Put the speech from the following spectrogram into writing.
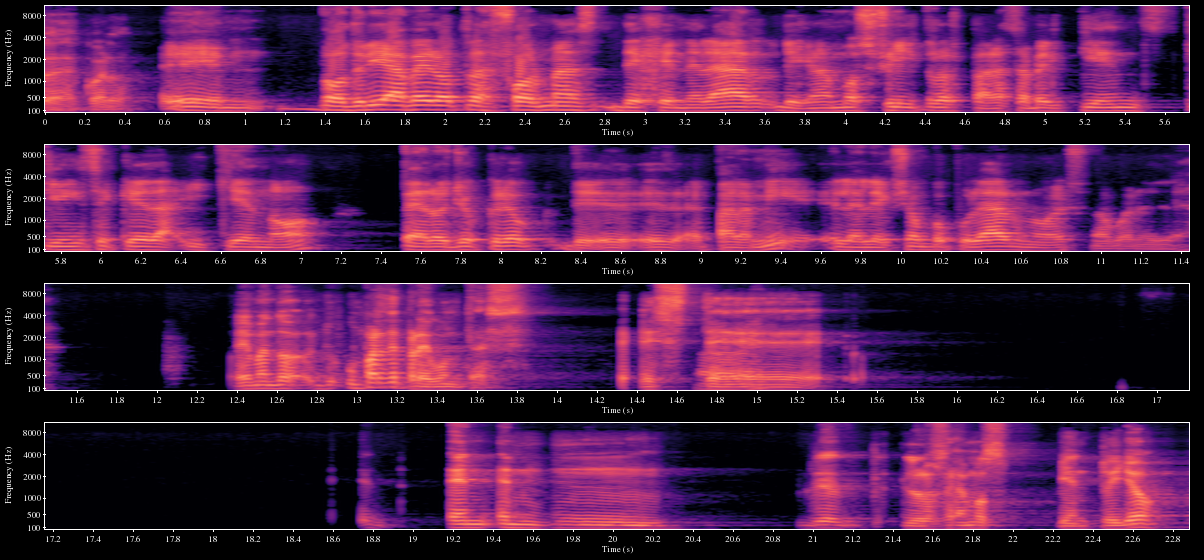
Estoy de acuerdo. Eh, podría haber otras formas de generar, digamos, filtros para saber quién, quién se queda y quién no, pero yo creo, que para mí, la elección popular no es una buena idea. Oye, mando un par de preguntas. Este, en, en, lo sabemos bien tú y yo,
